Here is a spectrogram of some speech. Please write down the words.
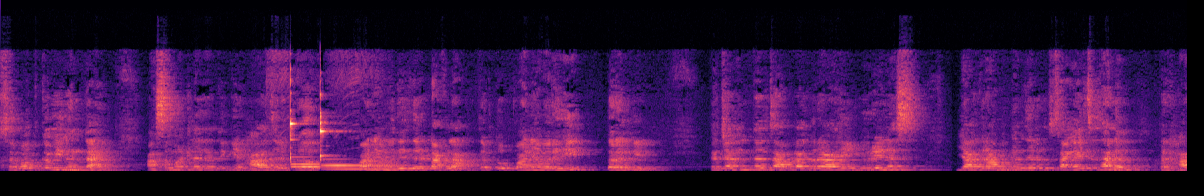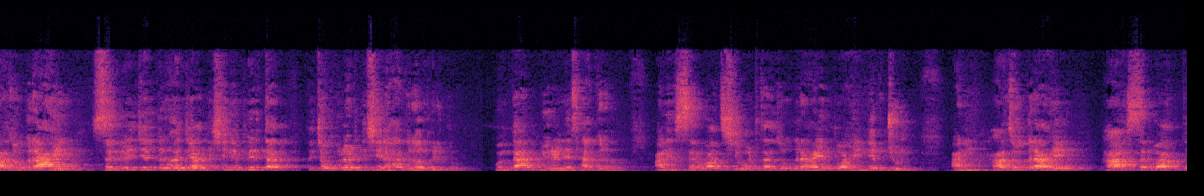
सर्वात कमी घनता आहे. असं म्हटलं जाते की हा जर ग्रह पाण्यामध्ये जर टाकला तर तो पाण्यावरही तरंगेल. त्याच्यानंतरचा आपला ग्रह आहे युरेनस. या ग्रहाबद्दल जर सांगायचं झालं तर हा जो ग्रह आहे सगळे जे ग्रह ज्या दिशेने फिरतात त्याच्या उलट दिशेने हा ग्रह फिरतो. कोणता? युरेनस हा ग्रह. आणि सर्वात शेवटचा जो ग्रह आहे तो आहे नेपच्यून. आणि हा जो ग्रह आहे हा सर्वात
